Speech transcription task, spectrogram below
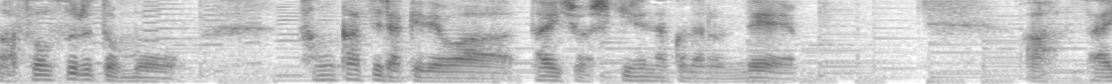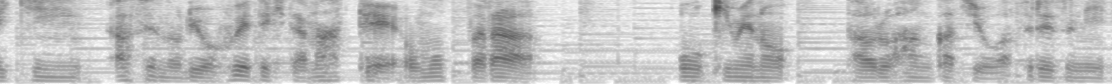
まあそうするともう、ハンカチだけでは対処しきれなくなるんで、あ、最近汗の量増えてきたなって思ったら、大きめのタオルハンカチを忘れずに、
